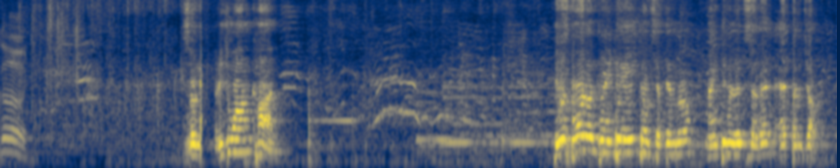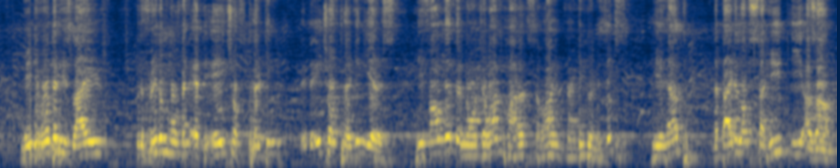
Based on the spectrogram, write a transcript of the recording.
Good. So Rizwan Khan. He was born on 28th of September 1907 at Punjab. He devoted his life to the freedom movement at the age of 13 at the age of 13 years. He founded the Naujawan Bharat Sabha in 1926. He held the title of Shahid-e-Azam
